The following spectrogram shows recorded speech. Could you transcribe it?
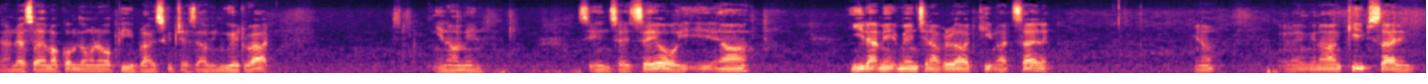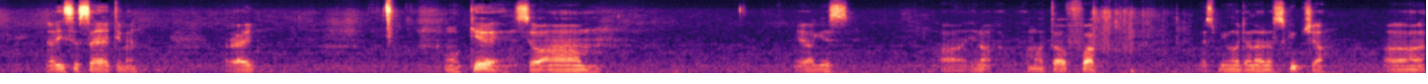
And that's why I'm come down on our people, as scriptures having great wrath. You know what I mean? See, so say, oh, you know, you that make mention of the Lord, keep not silent. You know? You know, and keep silent. That is society, man. Right? Okay, so, um, yeah, I guess, uh, you know, a matter of fact, let's bring out another scripture. Uh,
